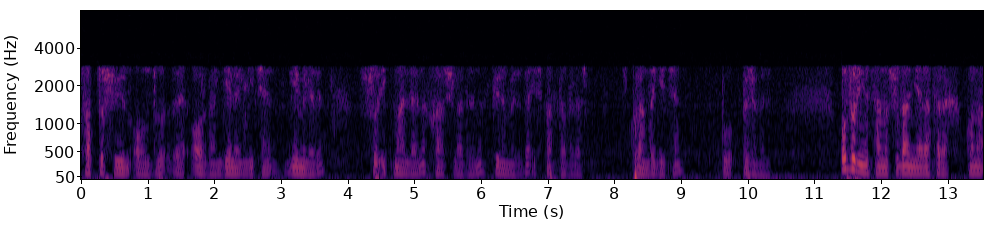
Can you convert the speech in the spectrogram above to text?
tatlı suyun olduğu ve oradan gelen geçen gemilerin su ikmallerini karşıladığını günümüzde ispatladılar. Kur'an'da geçen bu bölümünü. Odur insanı sudan yaratarak ona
